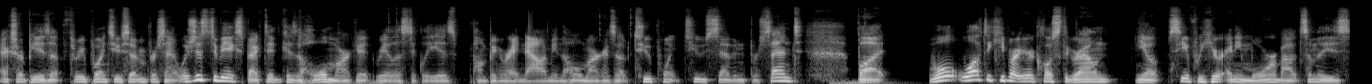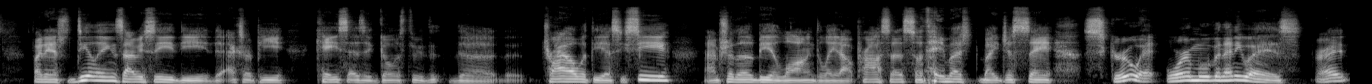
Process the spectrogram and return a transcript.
XRP is up 3.27%, which is to be expected because the whole market realistically is pumping right now. I mean, the whole market's up 2.27%, but we'll we'll have to keep our ear close to the ground. You know, see if we hear any more about some of these financial dealings. Obviously, the the XRP case as it goes through the, the, the trial with the SEC I'm sure that'll be a long, delayed out process. So they must might just say, "Screw it, we're moving anyways," right?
